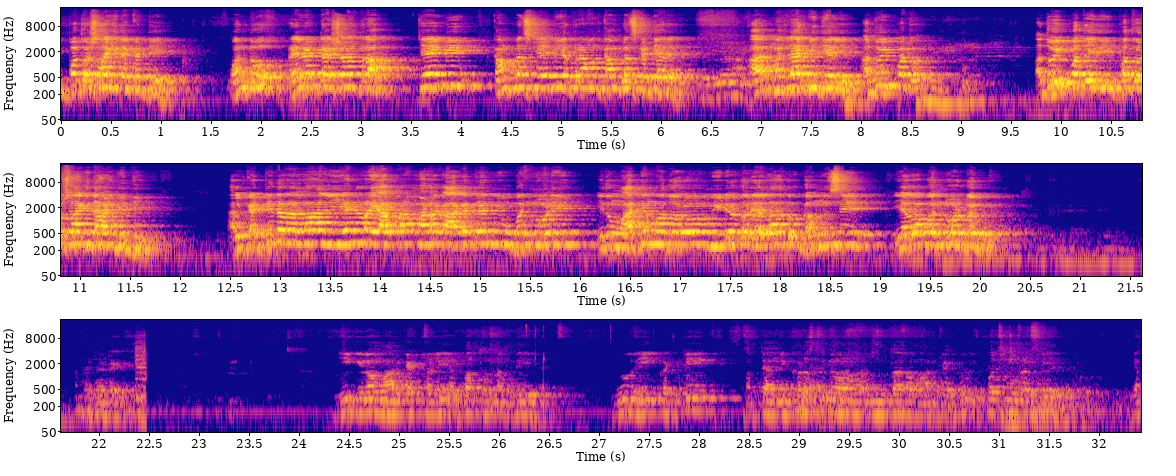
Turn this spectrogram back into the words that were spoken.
ಇಪ್ಪತ್ತು ವರ್ಷ ಆಗಿದೆ ಕಟ್ಟಿ. ಒಂದು ರೈಲ್ವೆ ಸ್ಟೇಷನ್ ಹತ್ರ K B complex K B ಹತ್ರ ಒಂದು ಕಾಂಪ್ಲೆಕ್ಸ್ ಕಟ್ಟಿದ್ದಾರೆ. ಮಲ್ಲಾರ್ ಬೀದಿಯಲ್ಲಿ. ಅದು ಇಪ್ಪತ್ತು, ಅದು ಇಪ್ಪತ್ತೈದು, ಇಪ್ಪತ್ತು ವರ್ಷ ಆಗಿದೆ ಹಾಳು ಬಿದ್ದಿ. ಅಲ್ಲಿ ಕಟ್ಟಿದಾರಲ್ಲ, ಅಲ್ಲಿ ಏನಾರ ವ್ಯಾಪಾರ ಮಾಡಕ್ ಆಗತ್ತೆ ನೀವು ಬಂದು ನೋಡಿ. ಇದು ಮಾಧ್ಯಮದವರು, ಮೀಡಿಯಾದವರು ಎಲ್ಲ ಅದು ಗಮನಿಸಿ, ಎಲ್ಲ ಬಂದು ನೋಡ್ಬೇಕು. ಈಗಿರೋ ಮಾರ್ಕೆಟ್ನಲ್ಲಿ ಎಪ್ಪತ್ತೊಂದು ಅಂಗಡಿ ಇದೆ. ಇವ್ರು ಈಗ ಕಟ್ಟಿ ಮತ್ತೆ ಅಲ್ಲಿ ಕಳಿಸ್ತೀನಿ ಅಂತ ಮಾರ್ಕೆಟು ಇಪ್ಪತ್ತ್ಮೂರು ಅಂಗಡಿ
